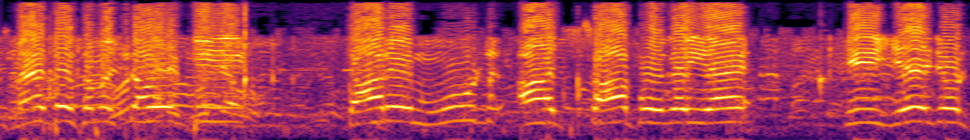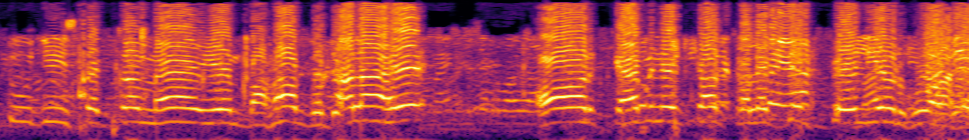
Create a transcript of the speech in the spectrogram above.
میں تو سمجھتا ہوں کہ سارے موڈ آج صاف ہو گئی ہے کہ یہ جو ٹو جی اسپیکٹرم ہے یہ مہا گھوٹالا ہے۔ اور کیبنیٹ کا کلیکٹو فیلئر ہوا ہے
